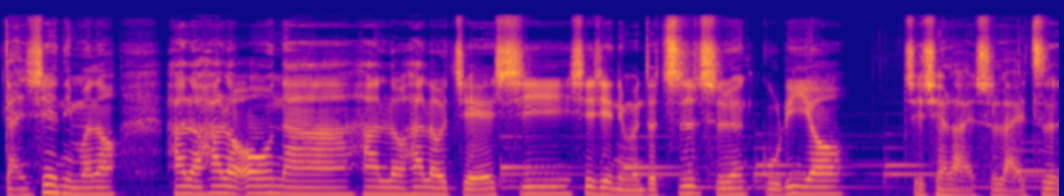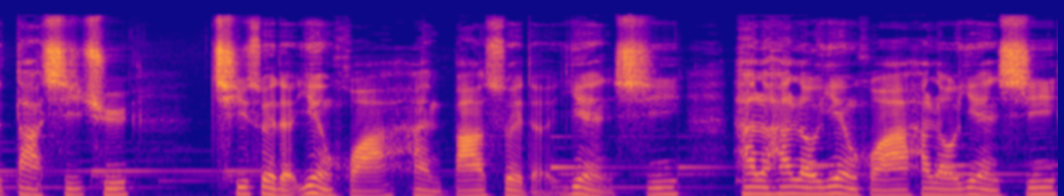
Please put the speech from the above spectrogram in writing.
感谢你们哦！Hello Hello，欧娜，Hello Hello，杰西，谢谢你们的支持跟鼓励哦。接下来是来自大溪区。七岁的燕华和八岁的燕西。Hello Hello，燕华，Hello 燕西。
